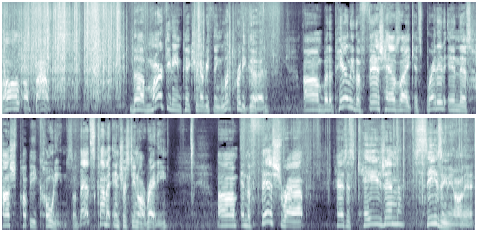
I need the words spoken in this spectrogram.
all about. The marketing picture and everything looked pretty good. Um, but apparently the fish has like, it's breaded in this hush puppy coating. So that's kind of interesting already. Um, and the fish wrap has this Cajun seasoning on it.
